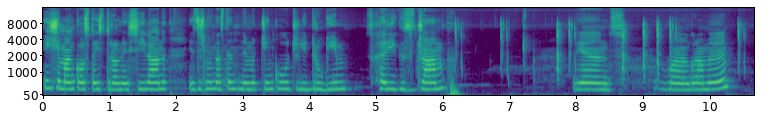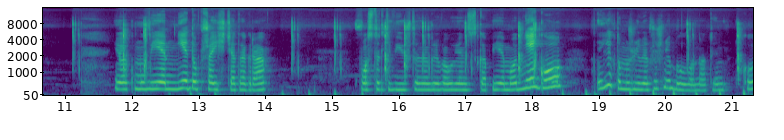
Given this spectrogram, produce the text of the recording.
Hej siemanko, z tej strony Silan. Jesteśmy w następnym odcinku, czyli drugim z Helix Jump. Więc gramy. Jak mówiłem, nie do przejścia ta gra. Foster TV już to nagrywał, więc skapiłem od niego. Jak to możliwe? Przecież nie było na tym, tylko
